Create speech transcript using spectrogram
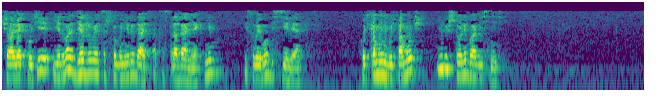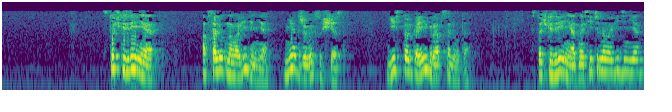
Человек пути едва сдерживается, чтобы не рыдать от сострадания к ним и своего бессилия, хоть кому-нибудь помочь или что-либо объяснить. С точки зрения абсолютного видения нет живых существ, есть только игры Абсолюта – с точки зрения относительного видения,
